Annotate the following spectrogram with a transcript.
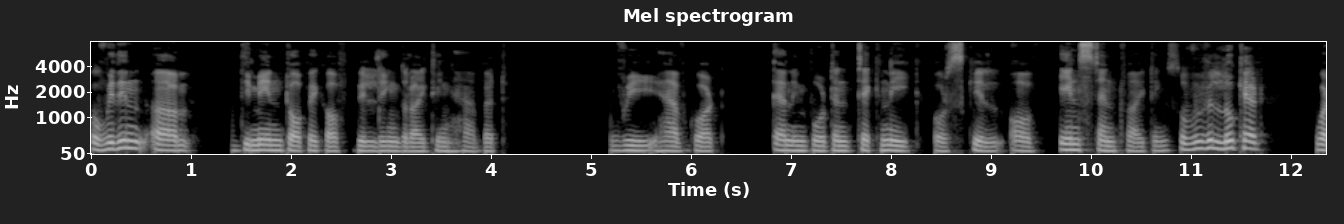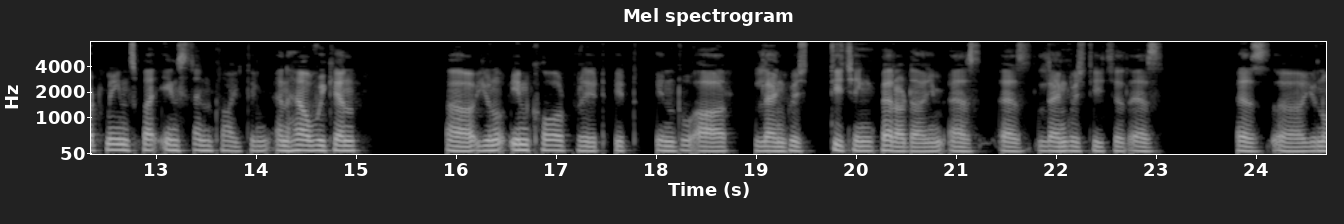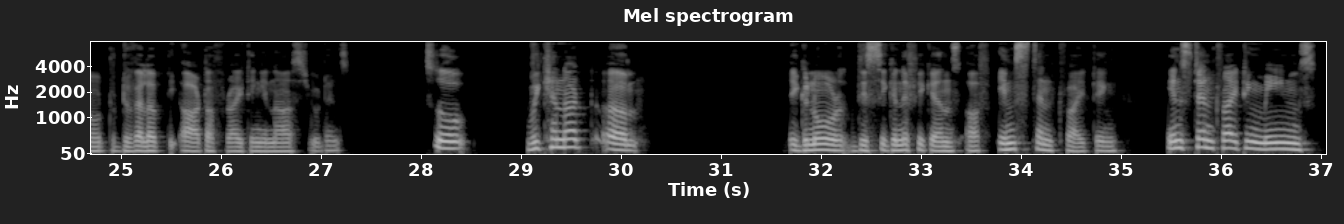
within um, the main topic of building the writing habit, we have got an important technique or skill of instant writing. So we will look at what means by instant writing and how we can, uh, you know, incorporate it into our language teaching paradigm as as language teacher as as uh, you know to develop the art of writing in our students so we cannot um, ignore the significance of instant writing. Instant writing means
